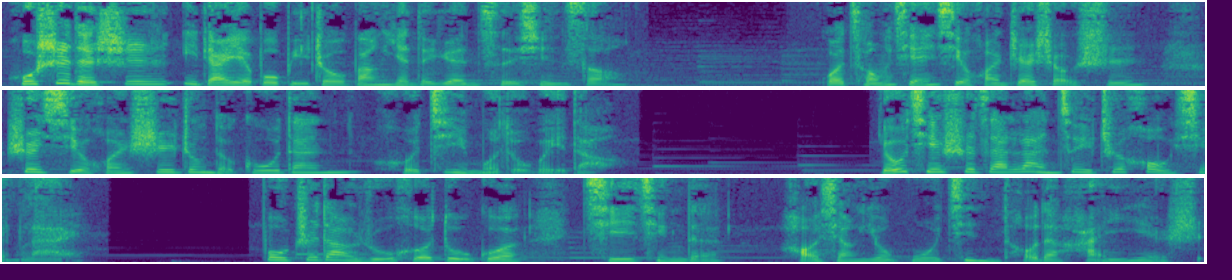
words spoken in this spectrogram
胡适的诗一点也不比周邦彦的原词逊色。我从前喜欢这首诗，是喜欢诗中的孤单和寂寞的味道。尤其是在烂醉之后醒来，不知道如何度过凄清的、好像永无尽头的寒夜时。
